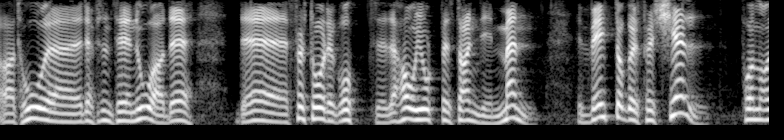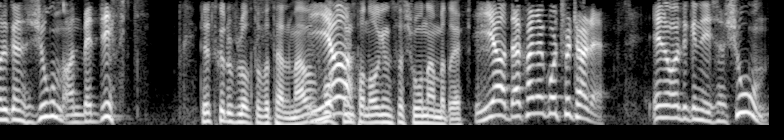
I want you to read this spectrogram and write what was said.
At hun eh, representerer NOAH, det, det forstår jeg godt. Det har hun gjort bestandig. Men vet dere forskjell på en organisasjon og en bedrift? Det skal du få lov til å fortelle meg. Forskjellen på en organisasjon og en bedrift? Ja, det kan jeg godt fortelle. En organisasjon,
